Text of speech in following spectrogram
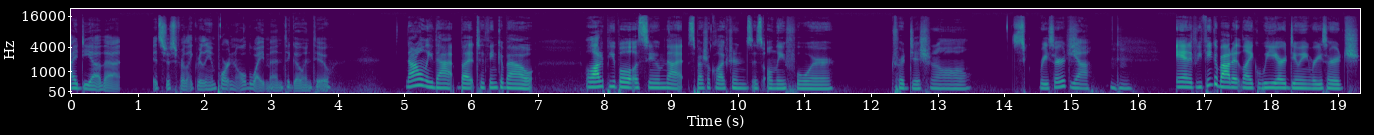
idea that it's just for like really important old white men to go into not only that, but to think about a lot of people assume that special collections is only for traditional research. yeah mm-hmm. And if you think about it, like we are doing research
